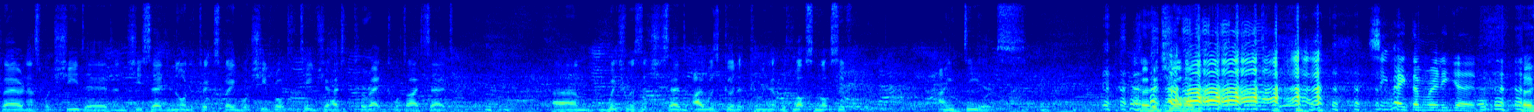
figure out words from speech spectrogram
Claire and asked what she did, and she said, in order to explain what she brought to the team, she had to correct what I said, um, which was that she said I was good at coming up with lots and lots of ideas. Her job She made them really good. her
